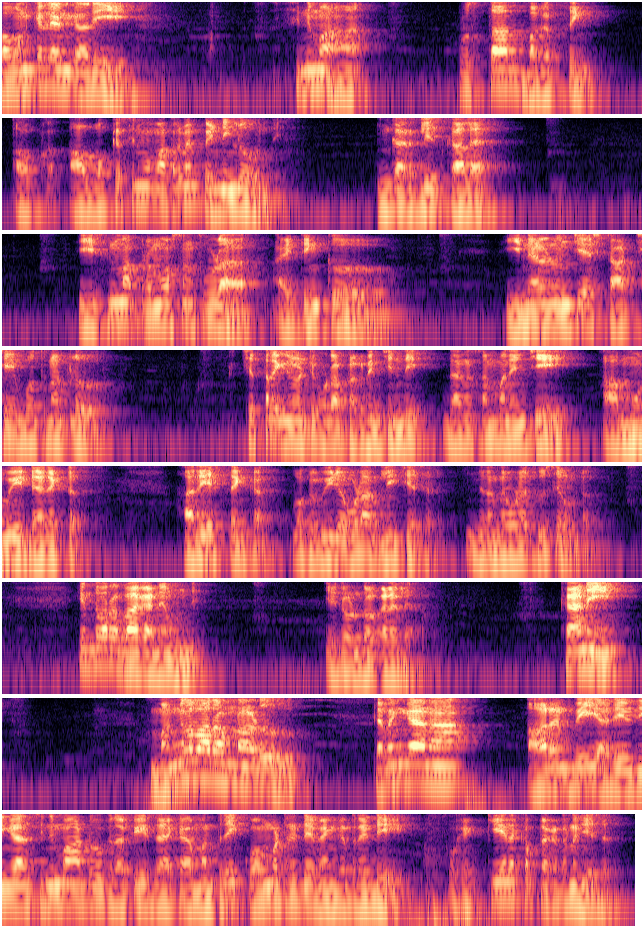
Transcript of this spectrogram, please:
పవన్ కళ్యాణ్ గారి సినిమా ఉస్తాద్ భగత్ సింగ్. ఆ ఒక్క ఆ ఒక్క సినిమా మాత్రమే పెండింగ్లో ఉంది. ఇంకా రిలీజ్ కాలే. ఈ సినిమా ప్రమోషన్స్ కూడా ఐ థింక్ ఈ నెల నుంచే స్టార్ట్ చేయబోతున్నట్లు చిత్ర యూనిట్ కూడా ప్రకటించింది. దానికి సంబంధించి ఆ మూవీ డైరెక్టర్ హరీష్ శంకర్ ఒక వీడియో కూడా రిలీజ్ చేశారు. మీరందరూ కూడా చూసే ఉంటారు. ఇంతవరకు బాగానే ఉంది. ఎటువంటి డోకానే కానీ మంగళవారం నాడు తెలంగాణ ఆర్ అండ్ బి అదేవిధంగా సినిమాటోగ్రఫీ శాఖ మంత్రి కోమటిరెడ్డి వెంకటరెడ్డి ఒక కీలక ప్రకటన చేశారు.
